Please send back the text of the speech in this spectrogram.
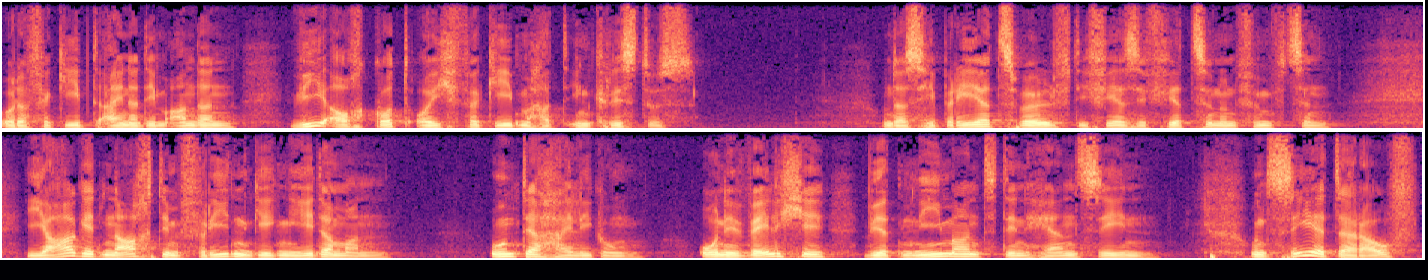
oder vergebt einer dem anderen, wie auch Gott euch vergeben hat in Christus. Und aus Hebräer 12, die Verse 14 und 15. Jaget nach dem Frieden gegen jedermann und der Heiligung, ohne welche wird niemand den Herrn sehen. Und sehet darauf,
